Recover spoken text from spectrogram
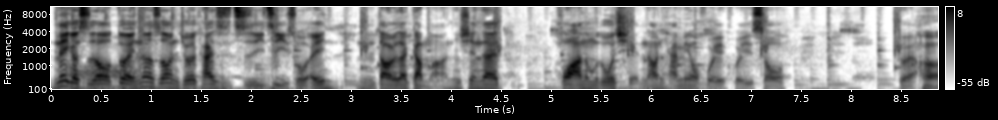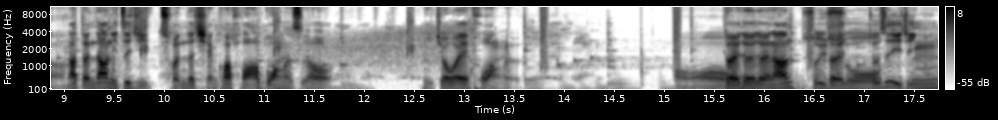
那个时候，哦对，那个时候你就会开始质疑自己说，哎、你到底在干嘛？你现在花那么多钱，然后你还没有回回收，对啊。哼然后等到你自己存的钱快花光的时候，你就会慌了。哦，对，对对，然后所以，说就是已经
